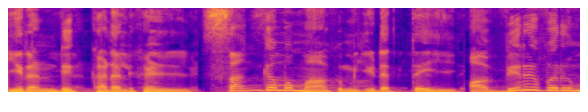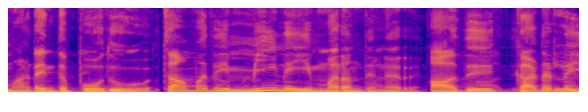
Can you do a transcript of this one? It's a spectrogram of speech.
இரண்டு கடல்கள் சங்கமமாகும் இடத்தை அவ்விருவரும் அடைந்த போது தமது மீனை மறந்தனர். அது கடலை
